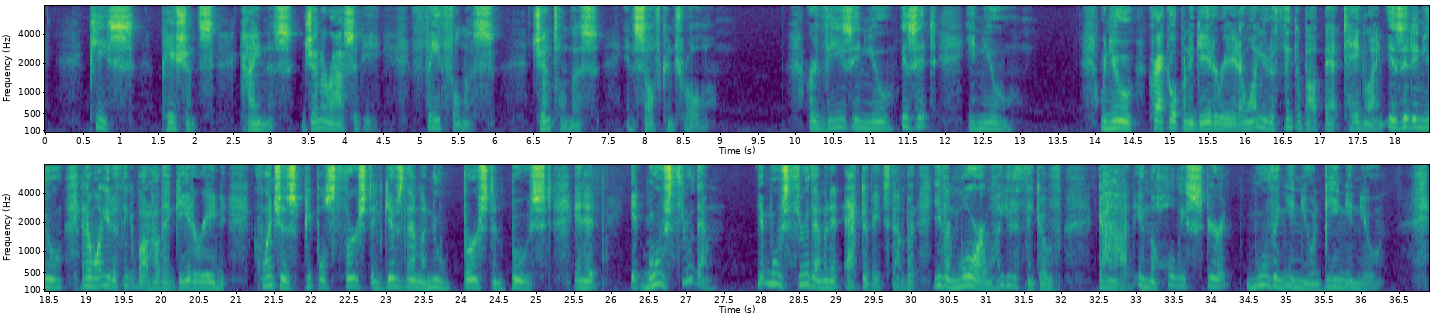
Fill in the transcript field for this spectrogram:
peace, patience, kindness, generosity, faithfulness, gentleness, and self control. Are these in you? Is it in you? When you crack open a Gatorade, I want you to think about that tagline. Is it in you? And I want you to think about how that Gatorade quenches people's thirst and gives them a new burst and boost. And it, it moves through them. It moves through them and it activates them. But even more, I want you to think of God in the Holy Spirit moving in you and being in you.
